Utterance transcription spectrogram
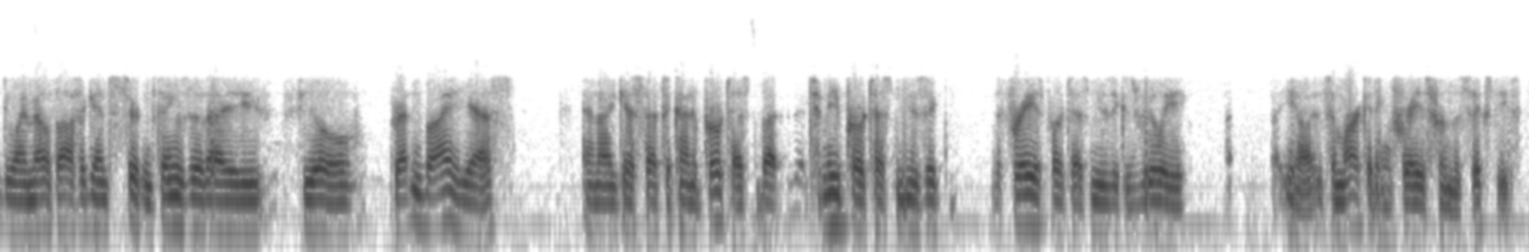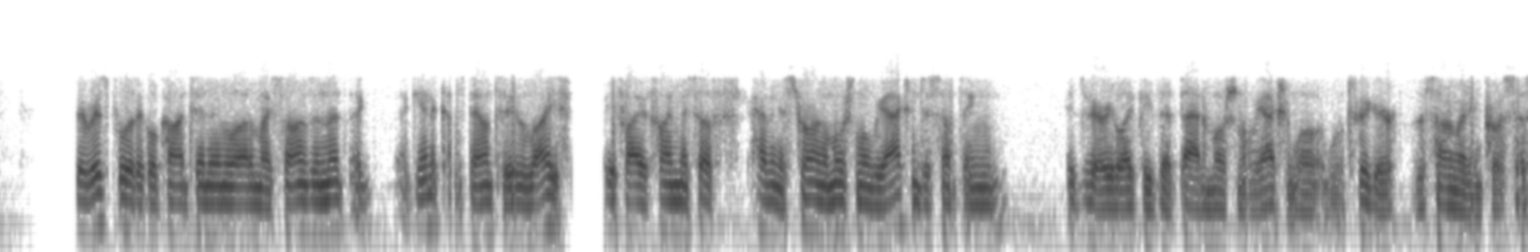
Do I mouth off against certain things that I feel threatened by? Yes. And I guess that's a kind of protest. But to me, protest music, the phrase protest music is really, you know, it's a marketing phrase from the 60s. There is political content in a lot of my songs, and that, again, it comes down to life. If I find myself having a strong emotional reaction to something, it's very likely that that emotional reaction will, will trigger the songwriting process.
